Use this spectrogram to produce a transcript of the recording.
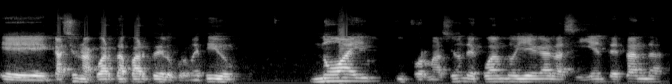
eh, casi una cuarta parte de lo prometido. No hay información de cuándo llega la siguiente tanda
